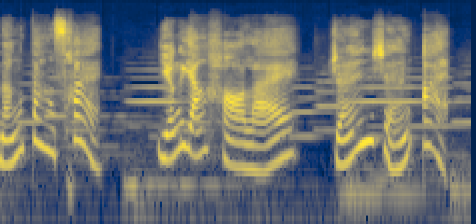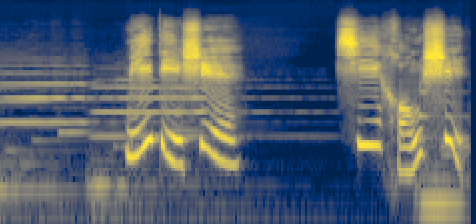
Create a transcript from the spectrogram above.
能当菜，营养好来人人爱。谜底是西红柿，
